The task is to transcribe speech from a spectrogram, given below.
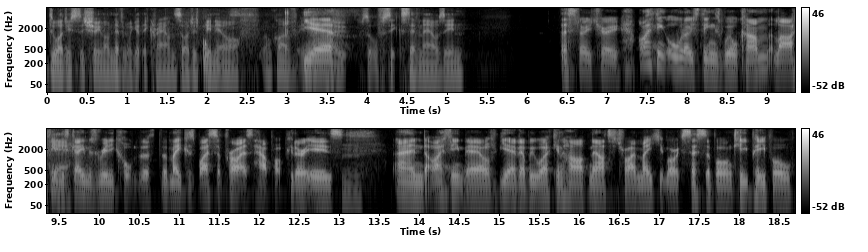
do I just assume I'm never going to get the crown, so I just bin it off? I'm kind of Yeah. boat, sort of six, seven hours in. That's very true. I think all those things will come. Like I think Yeah. this game has really caught the, the makers by surprise how popular it is. Hmm. And I think they'll yeah, they'll be working hard now to try and make it more accessible and keep people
